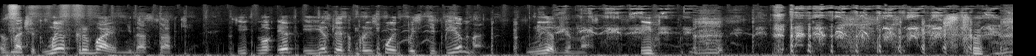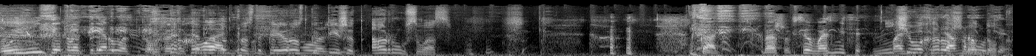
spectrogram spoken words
значит, мы открываем недостатки. И, но это, и если это происходит постепенно, медленно, и... Уймите этого переростка уже, ну Он хватит. просто ну, сколько переростку пишет, ору с вас. Так, хорошо, все, возьмите. Ничего хорошего, руки. док.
